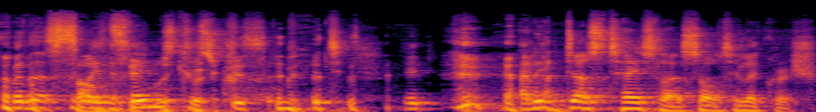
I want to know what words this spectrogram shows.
but that's the way the Salty Finns licorice. describe it. it. And it does taste like salty licorice.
